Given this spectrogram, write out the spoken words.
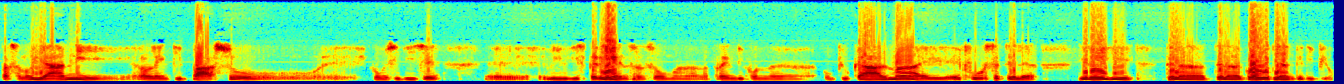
passano gli anni rallenti il passo e come si dice eh, vivi di esperienza, insomma la prendi con, eh, con più calma e, e forse te la, direi te la, te la, godi anche di più,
